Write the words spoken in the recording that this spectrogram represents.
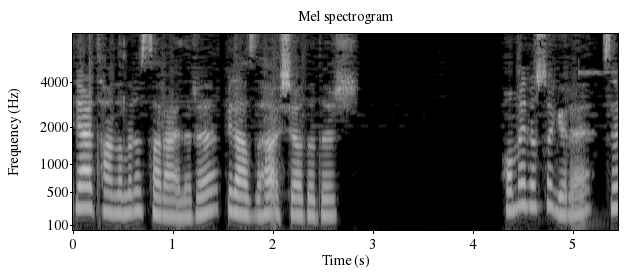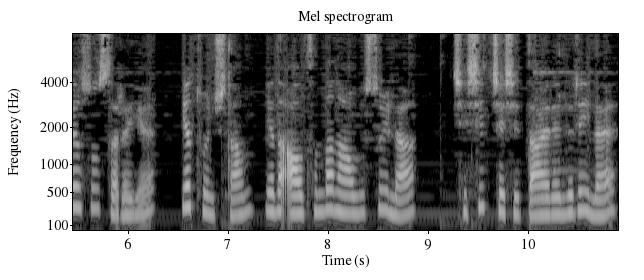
Diğer tanrıların sarayları biraz daha aşağıdadır. Homeros'a göre Zeus'un sarayı ya tunçtan ya da altından avlusuyla çeşit çeşit daireleriyle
